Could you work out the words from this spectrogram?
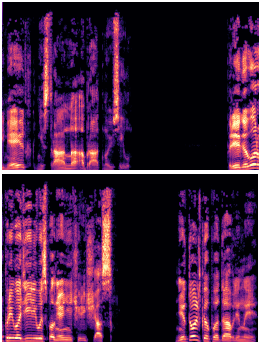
имеют, как ни странно, обратную силу. Приговор приводили в исполнение через час. Не только подавленные,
